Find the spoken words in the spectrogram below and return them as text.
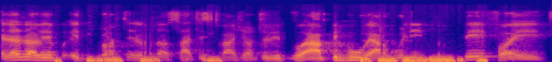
a lot of people, it brought a lot of satisfaction to people and people were willing to pay for it.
